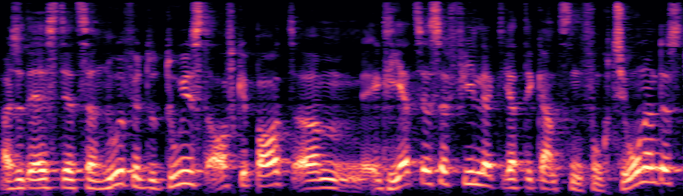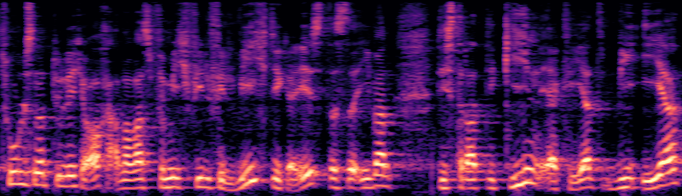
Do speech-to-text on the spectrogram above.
also der ist jetzt nur für Todoist aufgebaut, ähm, erklärt sehr, sehr viel, erklärt die ganzen Funktionen des Tools natürlich auch. Aber was für mich viel, viel wichtiger ist, dass der Ivan die Strategien erklärt, wie er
